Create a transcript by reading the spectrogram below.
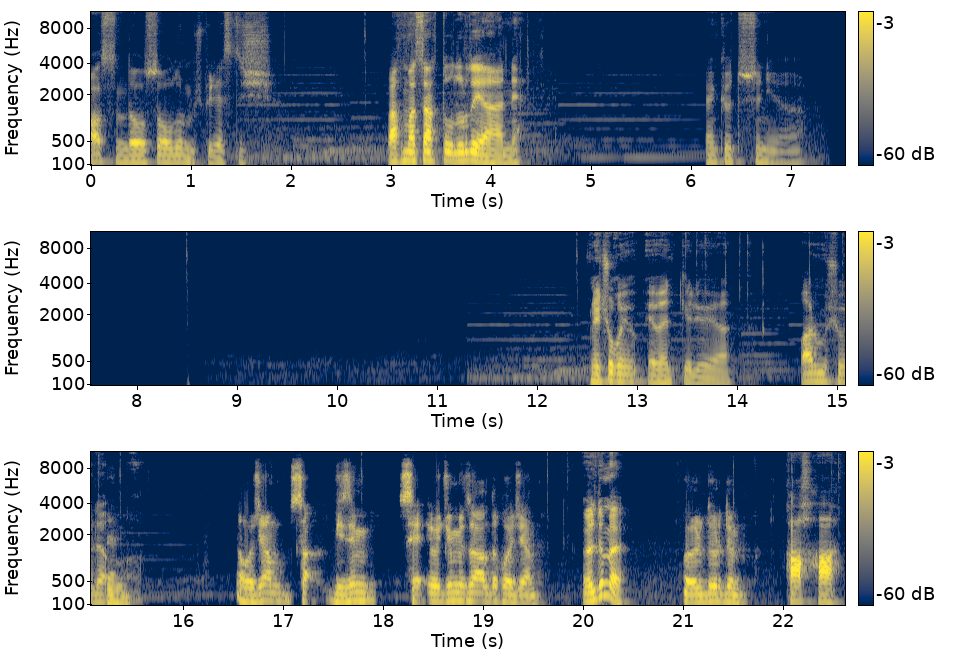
Aslında olsa olurmuş prestij. Bakmasak da olurdu yani. Sen kötüsün ya. Ne çok ev- event geliyor ya. Var mı şöyle? Evet. Hocam bizim öcümüzü aldık hocam. Öldü mü? Öldürdüm. Ha ha.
